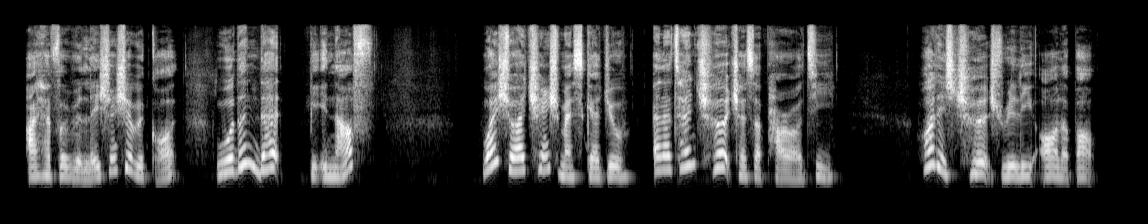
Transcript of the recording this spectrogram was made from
I have a relationship with God, wouldn't that be enough? Why should I change my schedule and attend church as a priority? What is church really all about?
